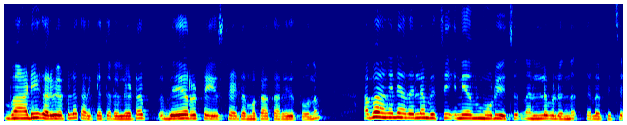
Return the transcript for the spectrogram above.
വാടിയ കറിവേപ്പില കറിക്കത്തില്ല കേട്ടോ. വേറൊരു ടേസ്റ്റായിട്ട് നമുക്ക് ആ കറി തോന്നും. അപ്പോൾ അങ്ങനെ അതെല്ലാം വെച്ച് ഇനി അത് മൂടി വെച്ച് നല്ലപോലെ ഒന്ന് തിളപ്പിച്ച്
